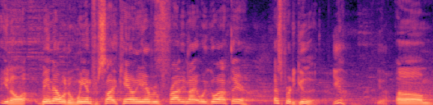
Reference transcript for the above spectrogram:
you know, being able to win for Forsyth County every Friday night we go out there, that's pretty good. Yeah. Yeah. Um,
